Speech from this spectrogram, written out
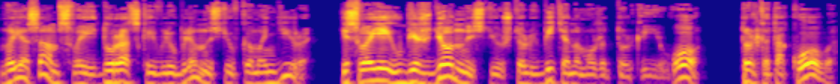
Но я сам своей дурацкой влюбленностью в командира и своей убежденностью, что любить она может только его, только такого,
